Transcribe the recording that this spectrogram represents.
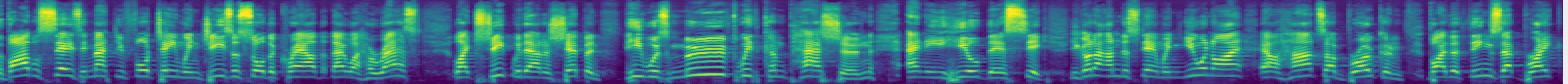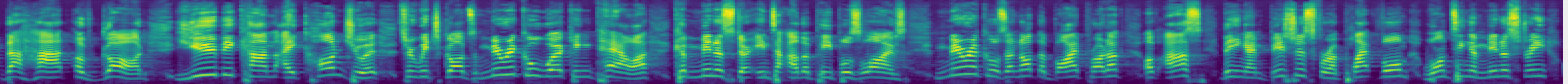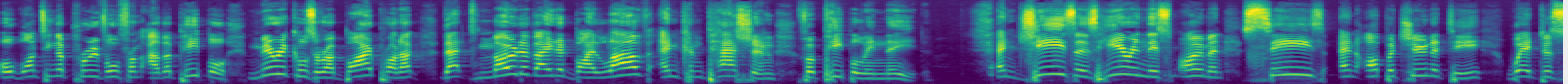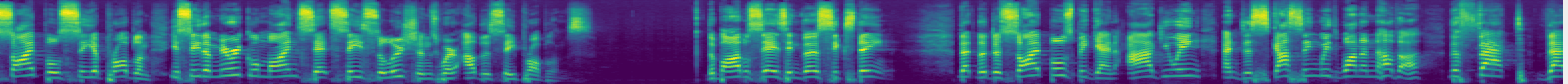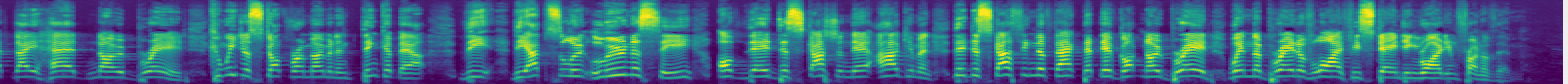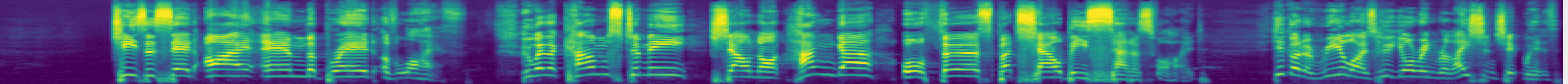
The Bible says in Matthew 14, when Jesus saw the crowd that they were harassed like sheep without a shepherd, he was moved with compassion and he healed their sick. You got to understand when you and I, our hearts are broken by the things that break the heart of God, you become a conduit through which God's miracle working power can minister into other people's lives. Miracles are not the byproduct of us being ambitious for a platform wanting a ministry or wanting approval from other people. Miracles are a byproduct that's motivated by love and compassion for people in need. And Jesus, here in this moment, sees an opportunity where disciples see a problem. You see, the miracle mindset sees solutions where others see problems. The Bible says in verse 16, that the disciples began arguing and discussing with one another the fact that they had no bread. Can we just stop for a moment and think about the, the absolute lunacy of their discussion, their argument? They're discussing the fact that they've got no bread when the bread of life is standing right in front of them. Jesus said, I am the bread of life. Whoever comes to me shall not hunger or thirst, but shall be satisfied. You've got to realize who you're in relationship with.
